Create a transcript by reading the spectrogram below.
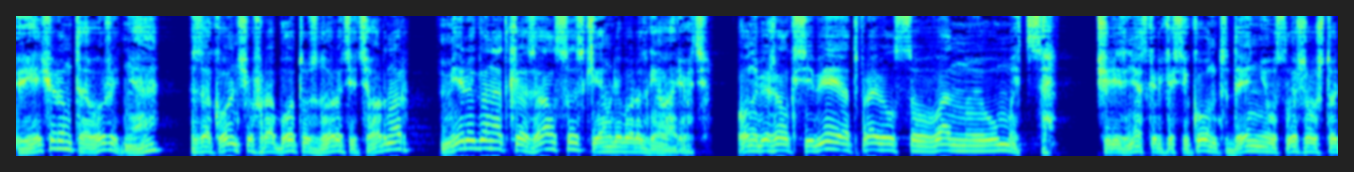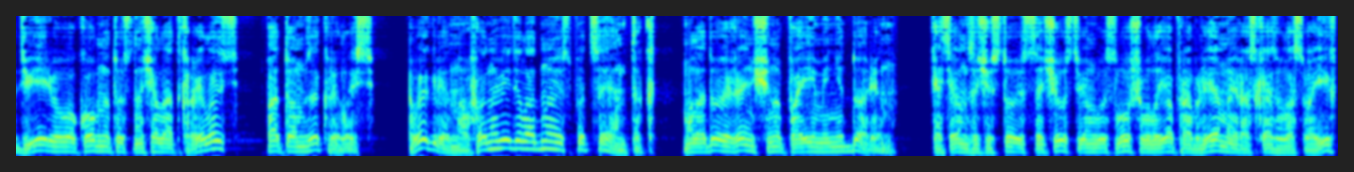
Вечером того же дня, закончив работу с Дороти Тернер, Миллиган отказался с кем-либо разговаривать. Он убежал к себе и отправился в ванную умыться. Через несколько секунд Дэнни услышал, что дверь в его комнату сначала открылась, потом закрылась. Выглянув, он увидел одну из пациенток, молодую женщину по имени Дорин. Хотя он зачастую с сочувствием выслушивал ее проблемы и рассказывал о своих,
